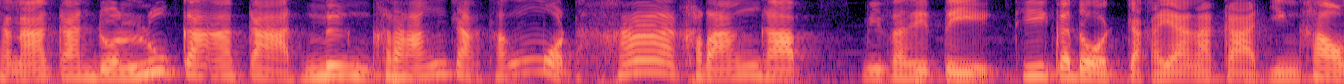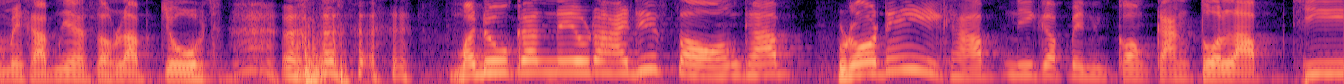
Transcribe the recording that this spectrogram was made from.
ชนะการดวลลูกกลางอากาศ 1 ครั้งจากทั้งหมด 5 ครั้งครับมีสถิติที่กระโดดจักรยานอากาศยิงเข้าไหมครับเนี่ยสำหรับจูด มาดูกันในรายที่ 2 ครับ โรดี้ครับ นี่ก็เป็นกองกลางตัวหลับที่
